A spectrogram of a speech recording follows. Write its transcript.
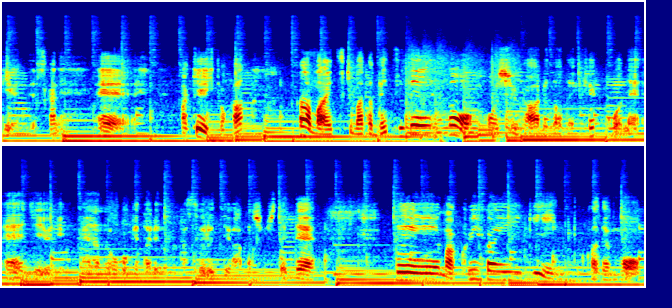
ていうんですかね、えーまあ、経費とかが毎月また別での報酬があるので、結構ね、えー、自由に、あの動けたりとかするっていう話をしてて、で、まあ、区議会議員とかでも、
